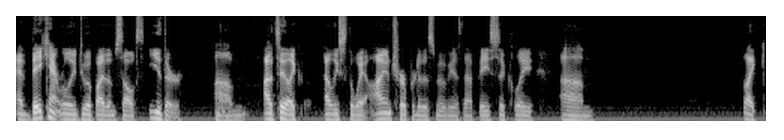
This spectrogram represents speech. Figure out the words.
and they can't really do it by themselves either. Um, I would say like at least the way I interpreted this movie is that basically. Um, like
